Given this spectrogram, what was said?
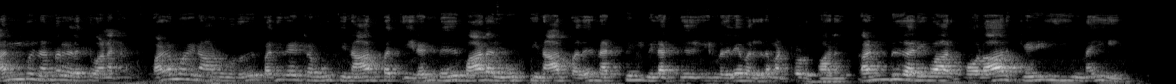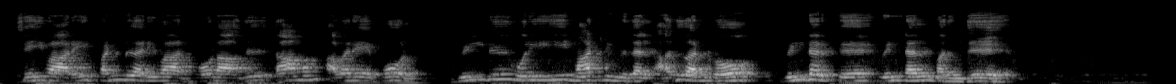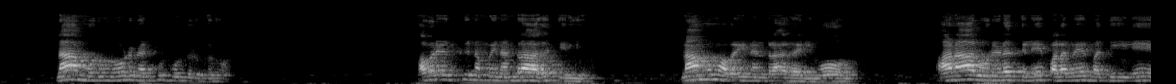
அன்பு நண்பர்களுக்கு வணக்கம். பழமொழி நானூறு பதிவேற்றம் நூற்றி நாற்பத்தி ரெண்டு பாடல் நூற்றி நாற்பது நட்பில் விளக்கு என்பதிலே வருகிற மற்றொரு பாடல். கண்டு அறிவார் போலார் கெழியினை செய்வாரை பண்டு அறிவார் போலாது தாமும் அவரே போல். விண்டு ஒரியி மாற்றி விடுதல் அது அன்றோ விண்டற்கு விண்டல் மருந்து. நாம் ஒருவரோடு நட்பு கொண்டிருக்கிறோம். அவருக்கு நம்மை நன்றாக தெரியும். நாமும் அவரை நன்றாக அறிவோம். ஆனால் ஒரு இடத்திலே பல பேர் மத்தியிலே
